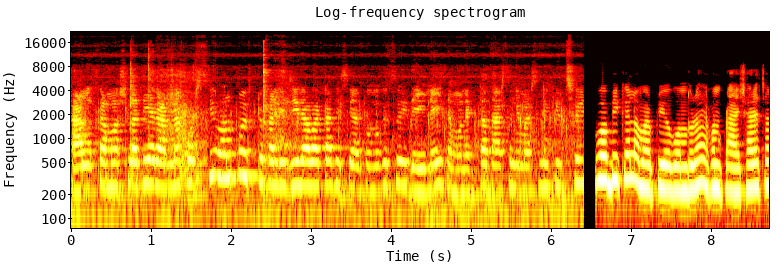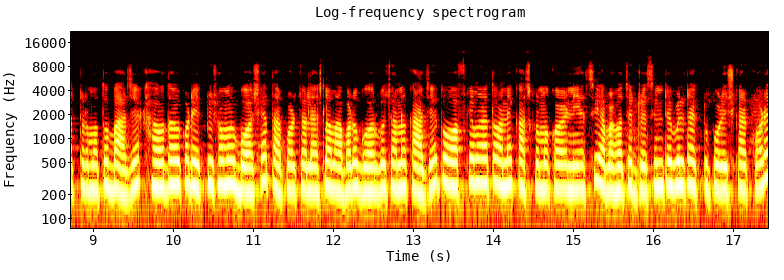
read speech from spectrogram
হালকা মশলা দিয়ে রান্না করছি অল্প একটু খালি জিরা বাটা দিছি আর কোনো কিছুই দেই নাই তেমন একটা দার্সিনি মার্সিনি কিছুই শুভ বিকেল আমার প্রিয় বন্ধুরা এখন প্রায় সাড়ে চারটার মতো বাজে। খাওয়া দাওয়া করে একটু সময় বসে তারপর চলে আসলাম আবারও ঘর গোছানোর কাজে। তো অফ ক্যামেরাতে অনেক কাজকর্ম করে নিয়েছি আবার হচ্ছে ড্রেসিং টেবিলটা একটু পরিষ্কার করে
